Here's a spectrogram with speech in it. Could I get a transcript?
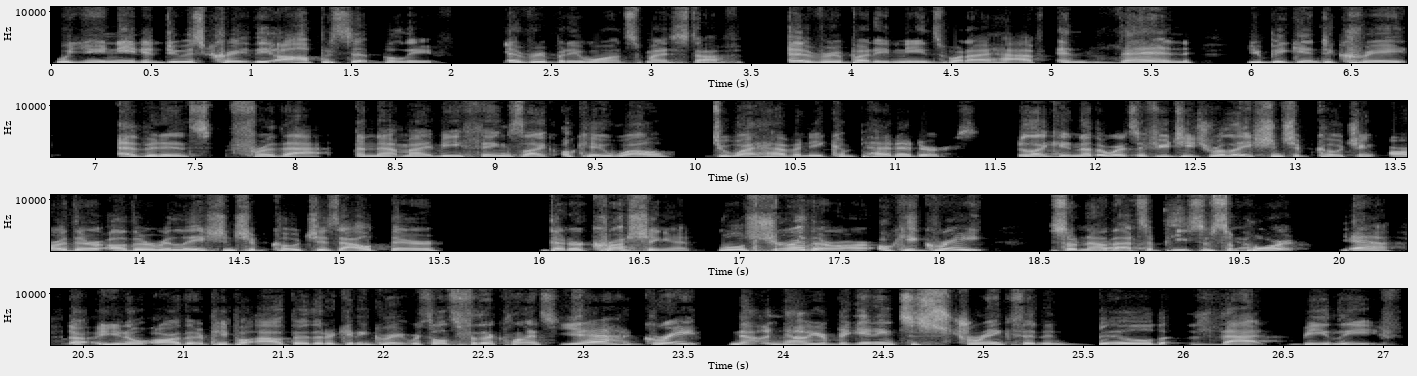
What you need to do is create the opposite belief. Everybody wants my stuff. Everybody needs what I have. And then you begin to create evidence for that. And that might be things like, okay, well, do I have any competitors? Like, in other words, if you teach relationship coaching, are there other relationship coaches out there that are crushing it? Well, sure there are. Okay, great. So now that's a piece of support. Yeah. Uh, you know, are there people out there that are getting great results for their clients? Yeah, great. Now now you're beginning to strengthen and build that belief.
